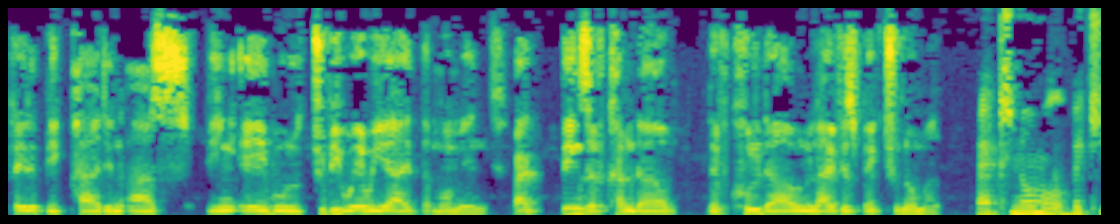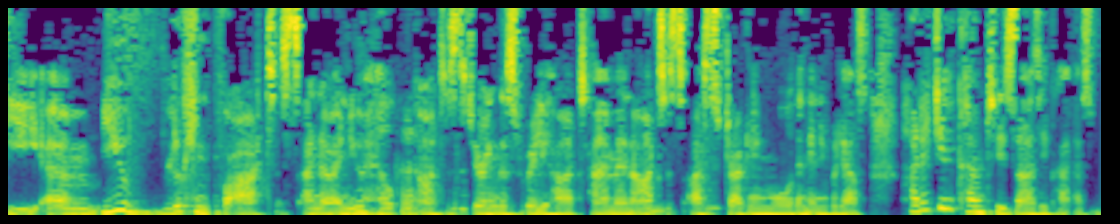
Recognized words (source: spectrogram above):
played a big part in us being able to be where we are at the moment. But things have come down. They've cooled down. Life is back to normal back to normal, Vicky, um, you looking for artists. I know, and you're helping artists during this really hard time and artists are struggling more than anybody else. How did you come to Zazi Kazi?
